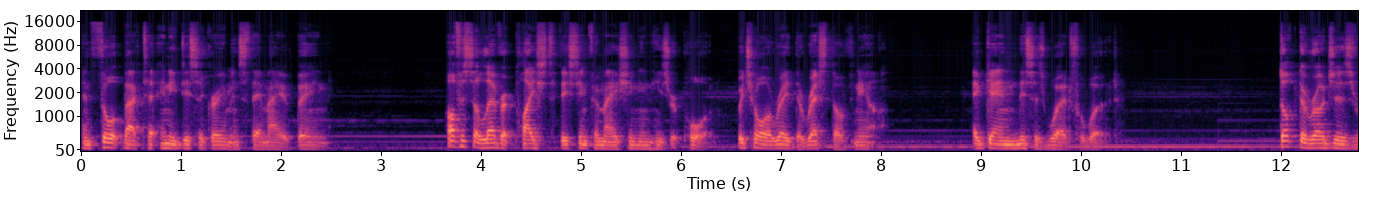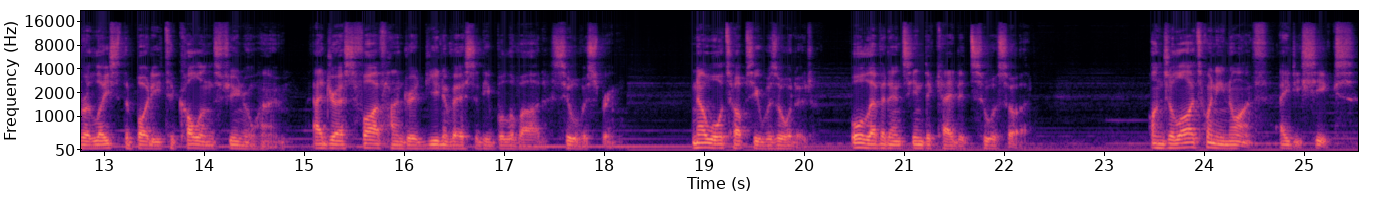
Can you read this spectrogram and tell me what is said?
and thought back to any disagreements there may have been. Officer Leverett placed this information in his report, which I'll read the rest of now. Again, this is word for word. Dr. Rogers released the body to Collins Funeral Home address 500 University Boulevard, Silver Spring. No autopsy was ordered. All evidence indicated suicide. On July 29, 86,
